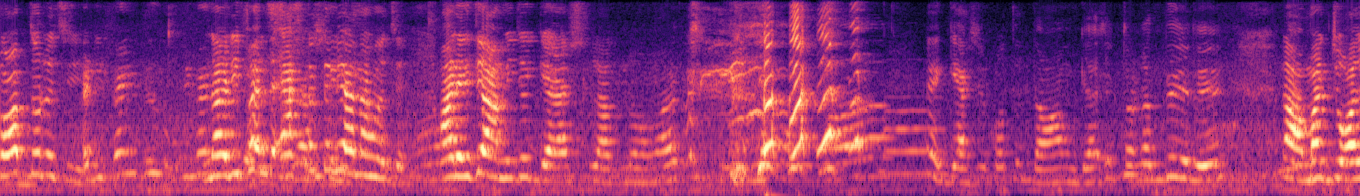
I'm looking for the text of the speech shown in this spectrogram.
সব ধরেছি। না একটা। থেকে আনা হয়েছে। আর এই যে আমি যে গ্যাস লাগল আমার। গ্যাসের কত দাম গ্যাসের টাকা দিয়ে রে। না আমার জল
